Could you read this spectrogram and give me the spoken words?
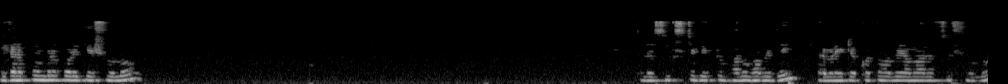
এখানে পনেরোর পরে কে? ষোলো। তাহলে সিক্সটাকে একটু ভালোভাবে দেই, তার মানে এটা কত হবে? আমার হচ্ছে ষোলো।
